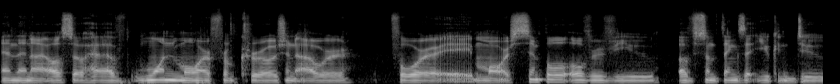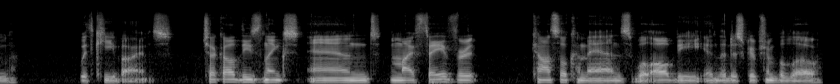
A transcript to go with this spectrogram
And then I also have one more from corrosion hour for a more simple overview of some things that you can do with keybinds. Check out these links and my favorite console commands will all be in the description below.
